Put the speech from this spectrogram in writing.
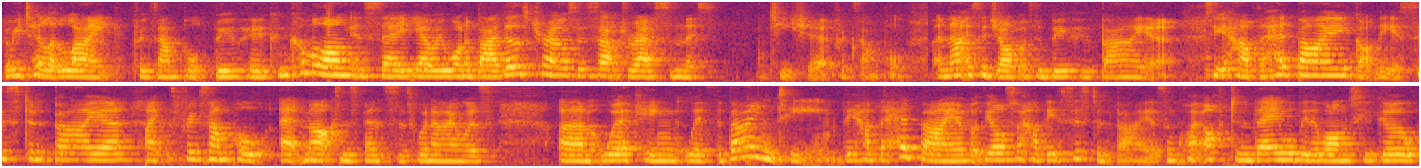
A retailer like, for example, Boohoo can come along and say, yeah, we want to buy those trousers, that dress and this t-shirt for example and that is the job of the boohoo buyer so you have the head buyer you've got the assistant buyer like for example at marks and spencers when i was um, working with the buying team. They had the head buyer, but they also had the assistant buyers, and quite often they will be the ones who go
